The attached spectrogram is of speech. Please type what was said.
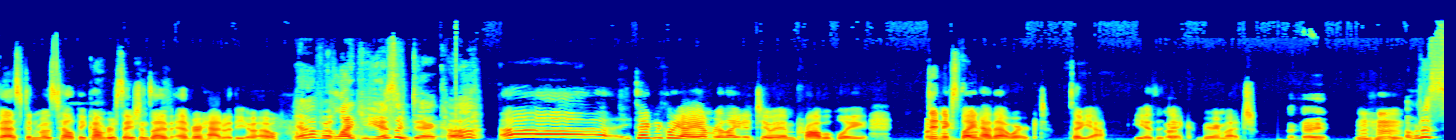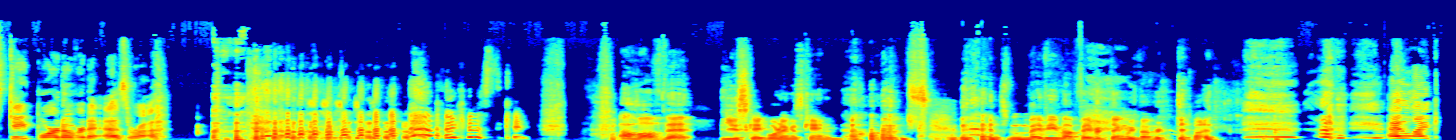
best and most healthy conversations I've ever had with Yuho. Yeah, but like he is a dick, huh? Uh, technically, I am related to him. Probably didn't explain how that worked. So yeah, he is a Uh, dick, very much. Okay. Mm-hmm. I'm gonna skateboard over to Ezra. I'm gonna skate. I love that you skateboarding is canon now. it's, it's maybe my favorite thing we've ever done. and like,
